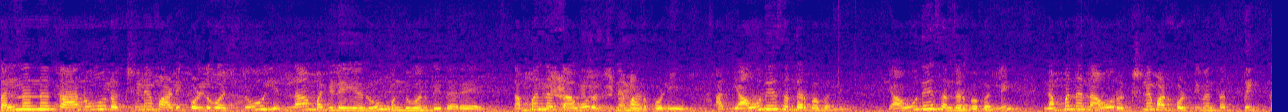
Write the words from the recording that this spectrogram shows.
ತನ್ನನ್ನು ತಾನು ರಕ್ಷಣೆ ಮಾಡಿಕೊಳ್ಳುವಷ್ಟು ಎಲ್ಲಾ ಮಹಿಳೆಯರು ಮುಂದುವರೆದಿದ್ದಾರೆ. ತಮ್ಮನ್ನ ತಾವು ರಕ್ಷಣೆ ಮಾಡ್ಕೊಳ್ಳಿ. ಅದ್ ಯಾವುದೇ ಸಂದರ್ಭ ಬರಲಿ ಯಾವುದೇ ಸಂದರ್ಭ ಬರಲಿ ನಮ್ಮನ್ನ ನಾವು ರಕ್ಷಣೆ ಮಾಡ್ಕೊಳ್ತೀವಿ ಅಂತ ದಿಟ್ಟ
